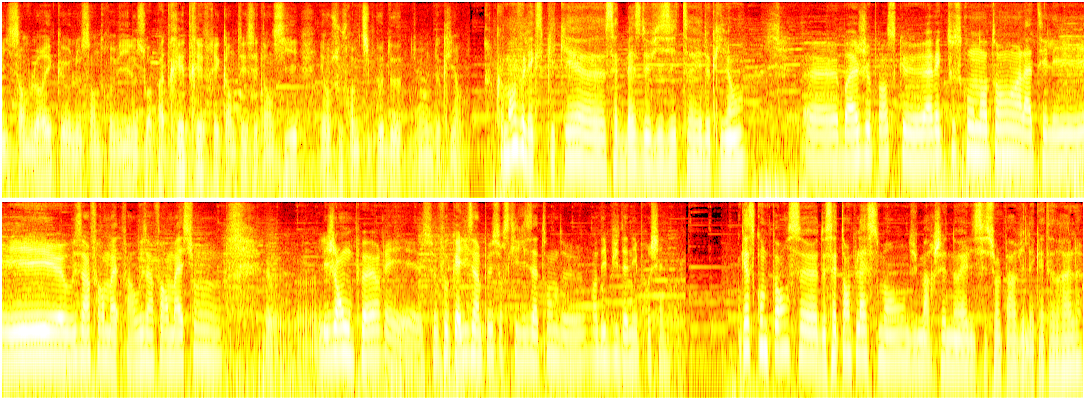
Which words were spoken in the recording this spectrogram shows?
il semblerait que le centre-ville ne soit pas très très fréquenté ces temps-ci et on souffre un petit peu du manque de clients. Comment vous l'expliquez, cette baisse de visites et de clients? Euh, bah, je pense qu'avec tout ce qu'on entend à la télé et aux, aux informations, euh, les gens ont peur et se focalisent un peu sur ce qui les attend en début d'année prochaine. Qu'est-ce qu'on pense euh, de cet emplacement du marché de Noël ici sur le parvis de la cathédrale?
